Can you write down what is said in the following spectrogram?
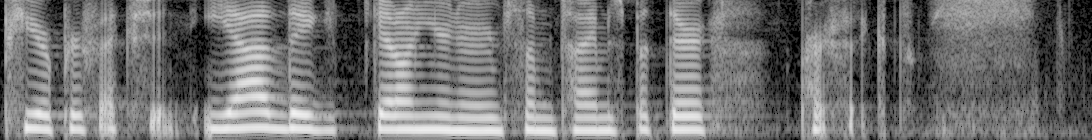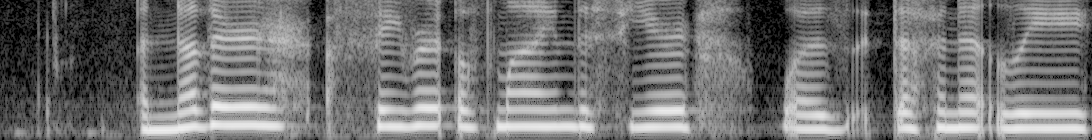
pure perfection. Yeah, they get on your nerves sometimes, but they're perfect. Another favorite of mine this year was definitely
